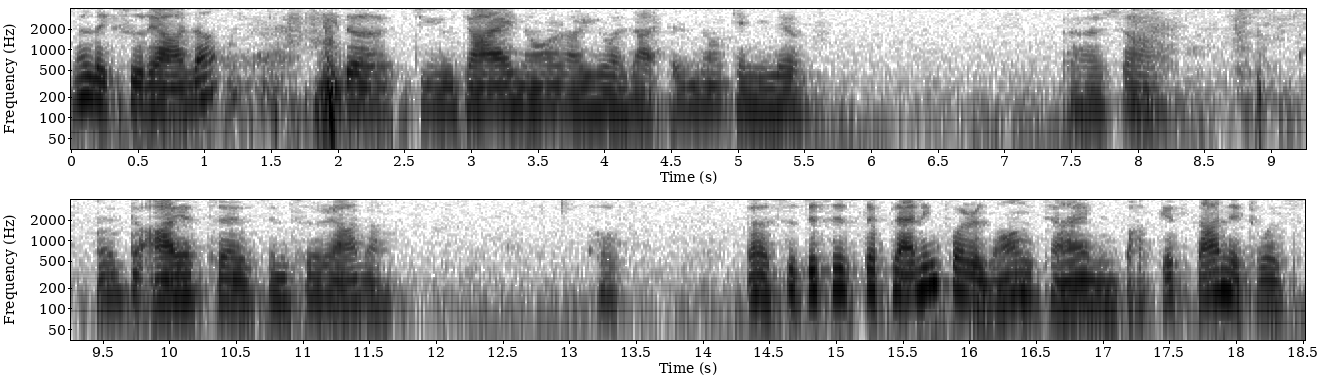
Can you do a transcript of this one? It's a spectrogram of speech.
you know, like Surah Al-A'la. Neither do you die, nor are you alive, nor can you live. Uh, so uh, the ayat says in Surah Al-A'la of uh, so this is the planning for a long time in Pakistan. It was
